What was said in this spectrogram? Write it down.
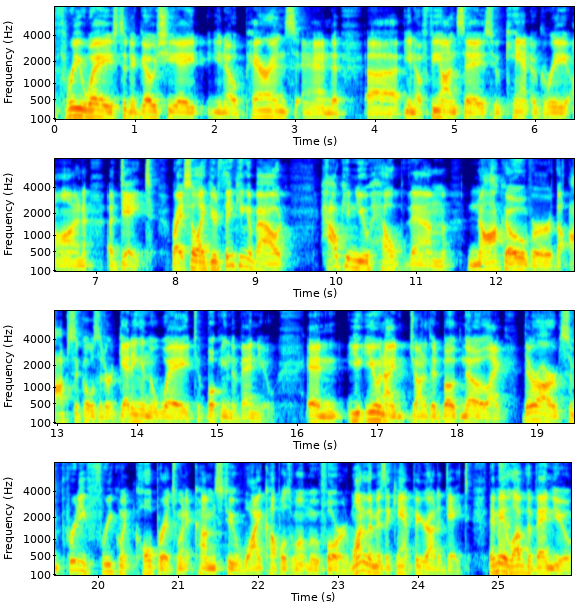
three ways to negotiate you know parents and uh, you know fiancés who can't agree on a date right? So like you're thinking about how can you help them knock over the obstacles that are getting in the way to booking the venue? And you, you and I, Jonathan, both know like there are some pretty frequent culprits when it comes to why couples won't move forward. One of them is they can't figure out a date. They may mm-hmm. love the venue,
